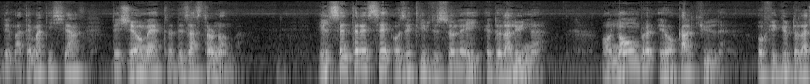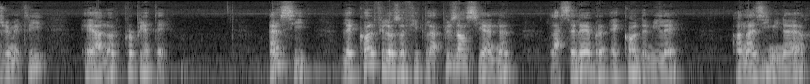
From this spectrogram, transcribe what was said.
des mathématiciens, des géomètres, des astronomes. Ils s'intéressaient aux éclipses du Soleil et de la Lune, au nombre et au calcul, aux figures de la géométrie et à leurs propriétés. Ainsi, l'école philosophique la plus ancienne, la célèbre école de Milet, en Asie mineure,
